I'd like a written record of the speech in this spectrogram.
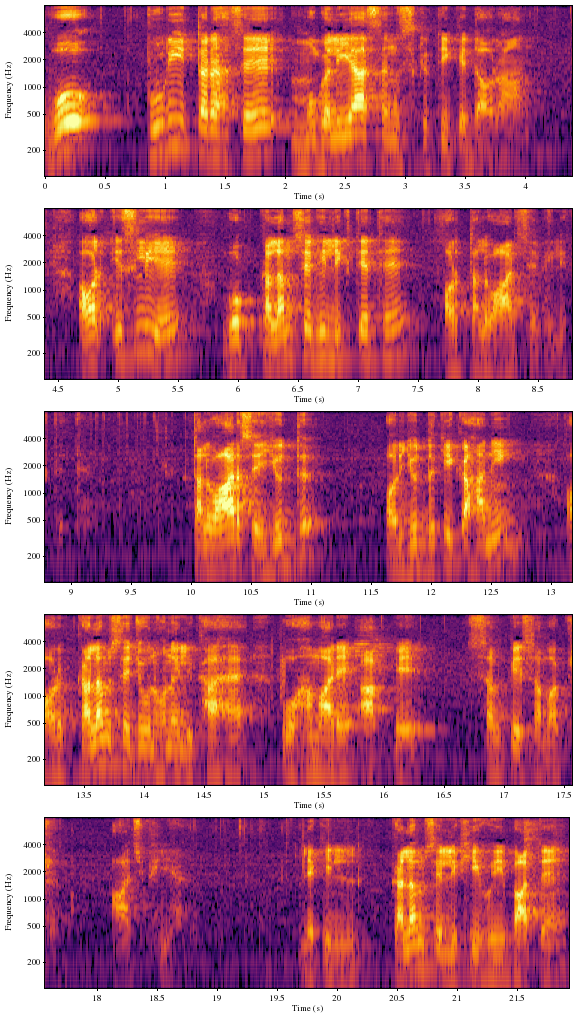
वो पूरी तरह से मुगलिया संस्कृति के दौरान और इसलिए वो कलम से भी लिखते थे और तलवार से भी लिखते थे। तलवार से युद्ध और युद्ध की कहानी और कलम से जो उन्होंने लिखा है, वो हमारे आपके सबके समक्ष आज भी है। लेकिन कलम से लिखी हुई बातें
